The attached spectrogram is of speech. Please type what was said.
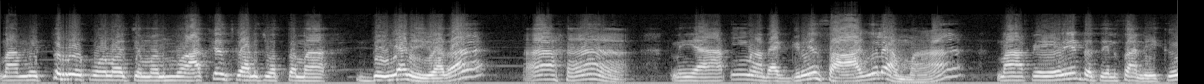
నా మిత్ర రూపంలో వచ్చిన నువ్వు ఆచరించుకొని చూస్తున్నా దెయ్యాని కదా? ఆహా. నీ ఆటలు నా దగ్గరే సాగులే అమ్మా. నా పేరేంటో తెలుసా నీకు?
